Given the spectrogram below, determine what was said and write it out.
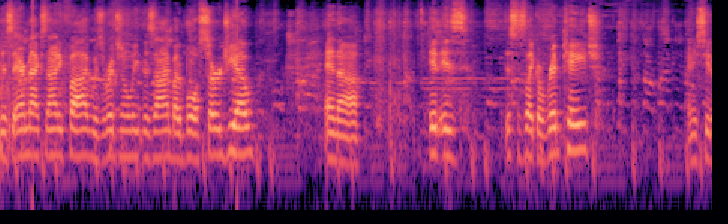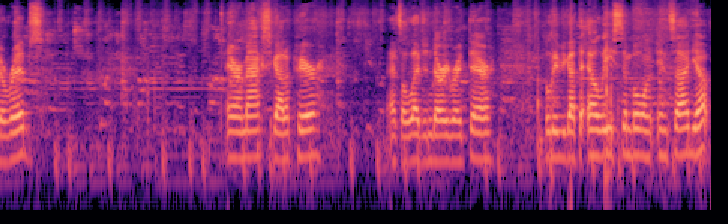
this Air Max 95 was originally designed by the boy Sergio, and uh, it is this is like a rib cage, and you see the ribs. Air Max you got up here. That's a legendary right there. I believe you got the LE symbol inside. Yep.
